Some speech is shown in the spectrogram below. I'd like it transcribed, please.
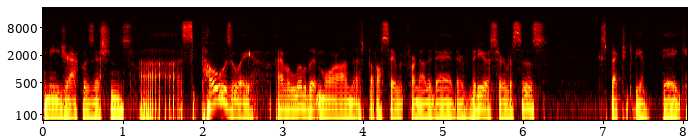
major acquisitions. Uh, supposedly, I have a little bit more on this, but I'll save it for another day. Their video services expected to be a big,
